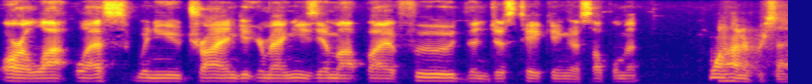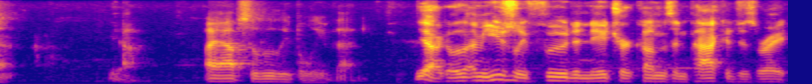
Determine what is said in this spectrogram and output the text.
are a lot less when you try and get your magnesium up by a food than just taking a supplement. 100%. Yeah. I absolutely believe that. Yeah. I mean, usually food and nature comes in packages, right?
